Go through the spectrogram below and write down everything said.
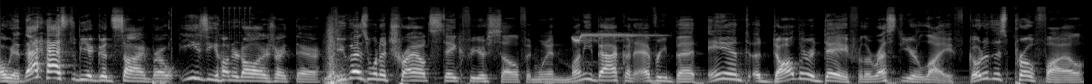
Oh yeah, that has to be a good sign, bro. Easy $100 right there. If you guys want to try out stake for yourself and win money back on every bet and a dollar a day for the rest of your life, go to this profile,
